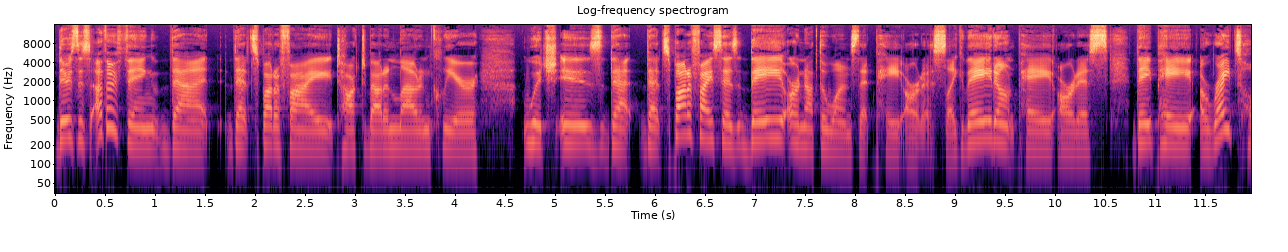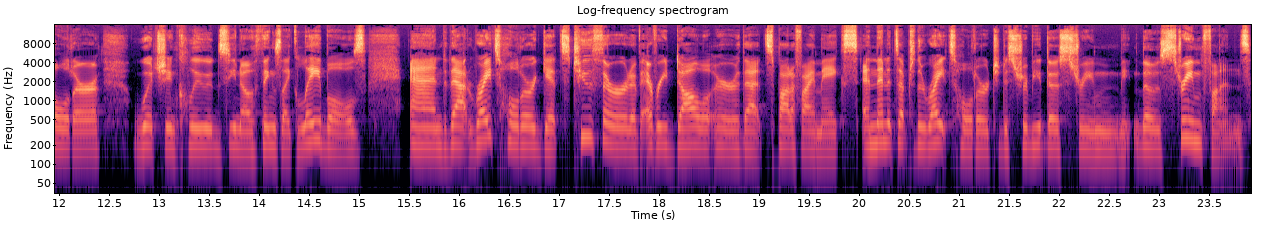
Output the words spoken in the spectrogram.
There's this other thing that that Spotify talked about in loud and clear, which is that that Spotify says they are not the ones that pay artists. Like they don't pay artists. They pay a rights holder, which includes, you know, things like labels. And that rights holder gets two third of every dollar that Spotify makes. And then it's up to the rights holder to distribute those stream those stream funds.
